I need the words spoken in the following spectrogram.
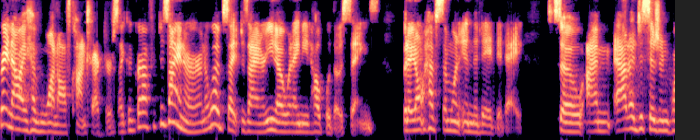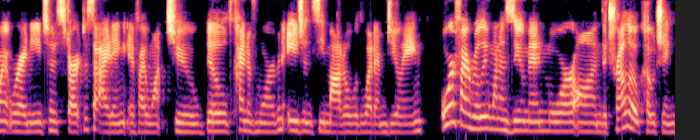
Right now, I have one off contractors like a graphic designer and a website designer, you know, when I need help with those things, but I don't have someone in the day to day. So I'm at a decision point where I need to start deciding if I want to build kind of more of an agency model with what I'm doing, or if I really want to zoom in more on the Trello coaching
